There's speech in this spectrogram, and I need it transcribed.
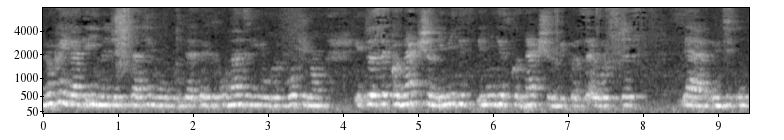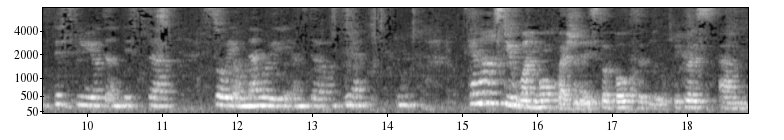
looking at the images that you, the, the documentary you were working on, it was a connection, immediate, immediate connection because I was just, yeah, into, into this period and this uh, story on memory and uh, yeah. Mm. Can I ask you one more question? It's for both of you because um,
